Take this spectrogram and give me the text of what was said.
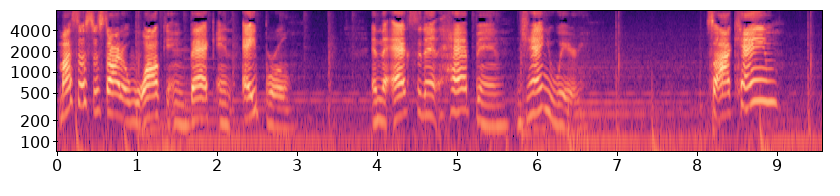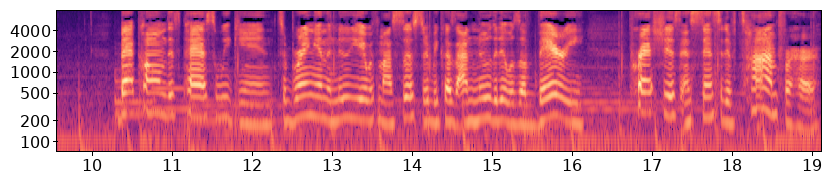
My sister started walking back in April, and the accident happened January. So I came back home this past weekend to bring in the new year with my sister because I knew that it was a very precious and sensitive time for her.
